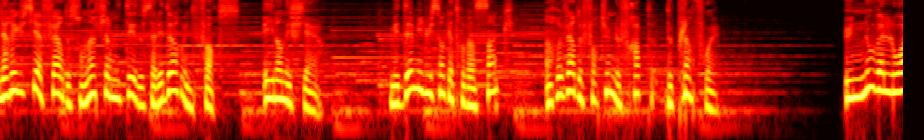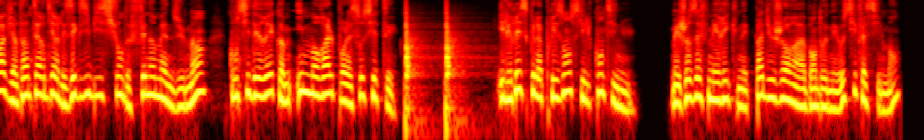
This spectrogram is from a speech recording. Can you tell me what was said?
Il a réussi à faire de son infirmité et de sa laideur une force, et il en est fier. Mais dès 1885, un revers de fortune le frappe de plein fouet. Une nouvelle loi vient d'interdire les exhibitions de phénomènes humains considérés comme immoraux pour la société. Il risque la prison s'il continue. Mais Joseph Méric n'est pas du genre à abandonner aussi facilement.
